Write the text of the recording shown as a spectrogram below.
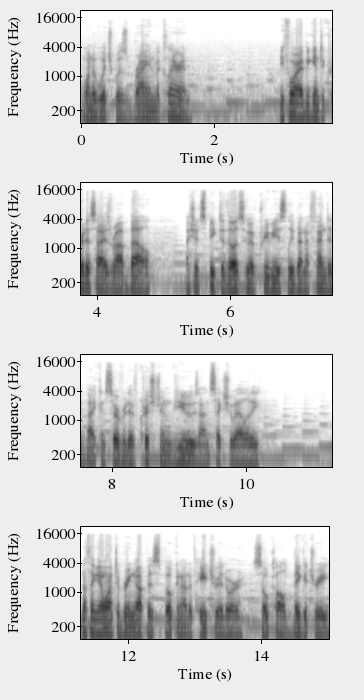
one of which was Brian McLaren. Before I begin to criticize Rob Bell, I should speak to those who have previously been offended by conservative Christian views on sexuality. Nothing I want to bring up is spoken out of hatred or so called bigotry.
